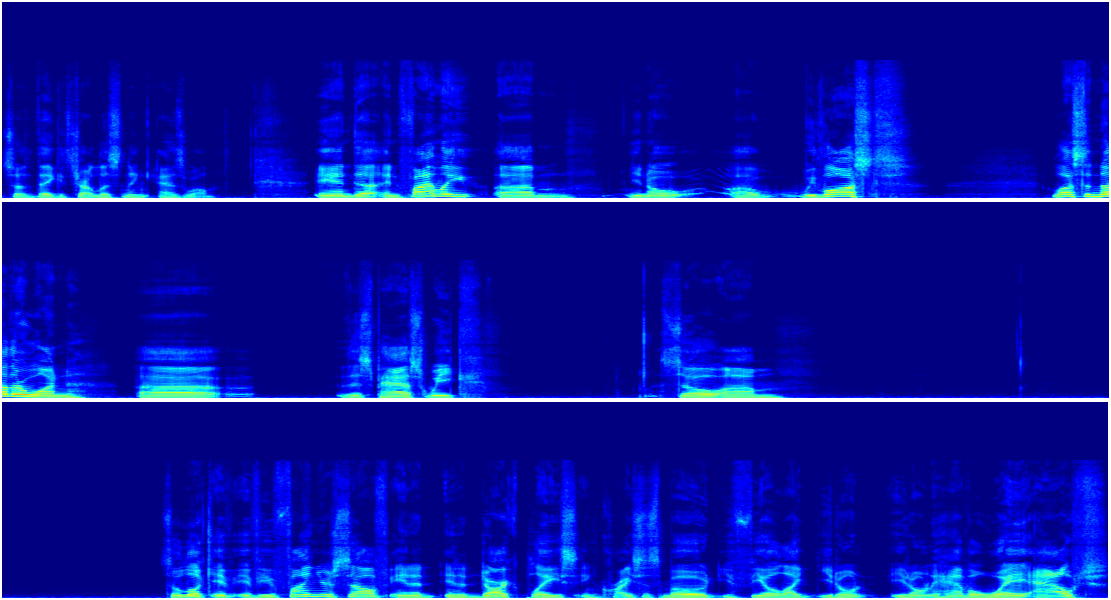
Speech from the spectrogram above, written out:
so that they can start listening as well. And uh, and finally, um, you know, uh, we lost lost another one uh, this past week. So um, so look, if, if you find yourself in a in a dark place in crisis mode, you feel like you don't you don't have a way out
